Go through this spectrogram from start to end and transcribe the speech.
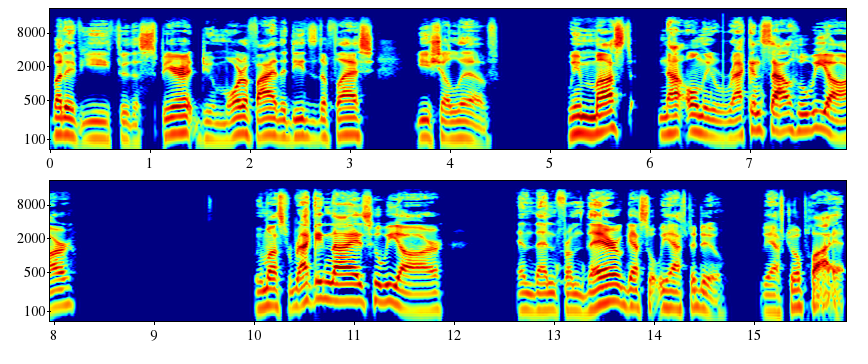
but if ye through the spirit do mortify the deeds of the flesh, ye shall live." We must not only reconcile who we are, we must recognize who we are, and then from there, guess what we have to do? We have to apply it.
